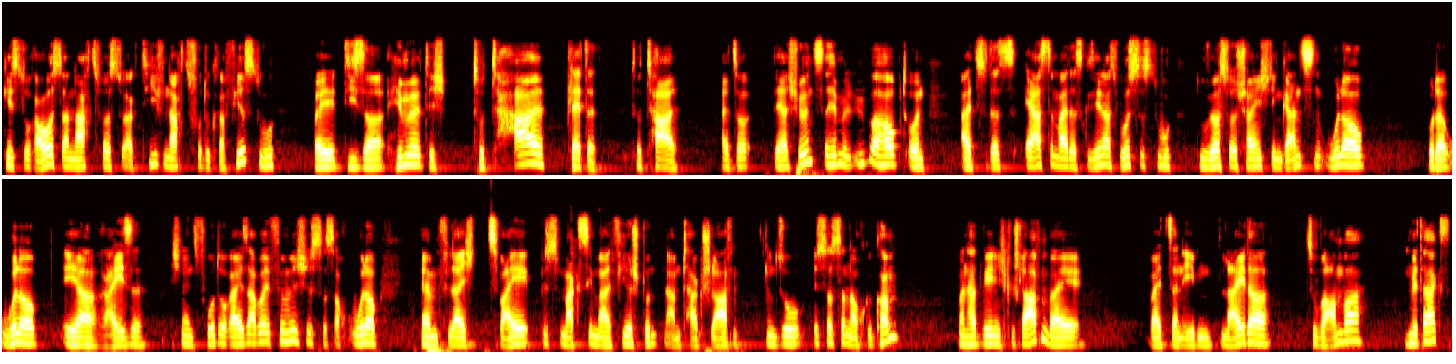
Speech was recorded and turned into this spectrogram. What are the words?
gehst du raus, dann nachts wirst du aktiv, nachts fotografierst du, weil dieser Himmel dich total plättet. Total. Also der schönste Himmel überhaupt und als du das erste Mal das gesehen hast, wusstest du, du wirst wahrscheinlich den ganzen Urlaub oder Urlaub eher Reise, ich nenne es Fotoreise, aber für mich ist das auch Urlaub, ähm, vielleicht zwei bis maximal vier Stunden am Tag schlafen. Und so ist das dann auch gekommen. Man hat wenig geschlafen, weil es dann eben leider zu warm war mittags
